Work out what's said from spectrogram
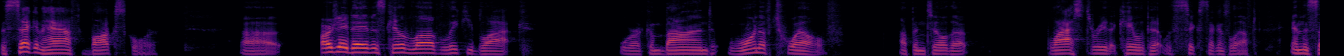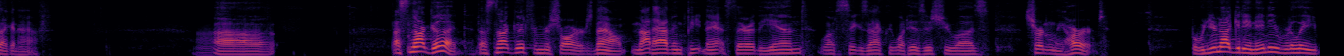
the second half box score, uh, R.J. Davis, Caleb Love, Leaky Black were combined one of twelve up until the last three that Caleb hit with six seconds left in the second half. Uh, That's not good. That's not good from your starters. Now, not having Pete Nance there at the end, we'll have to see exactly what his issue was, certainly hurt. But when you're not getting any really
